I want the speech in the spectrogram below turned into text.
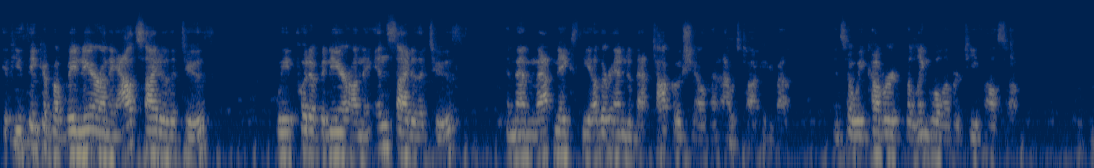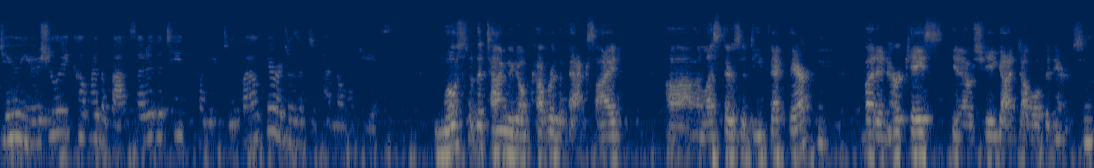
if you think of a veneer on the outside of the tooth, we put a veneer on the inside of the tooth, and then that makes the other end of that taco shell that I was talking about. And so we covered the lingual of her teeth also. Do you usually cover the backside of the teeth when you do BioClear, or does it depend on the case? Most of the time, we don't cover the backside uh, unless there's a defect there. Mhm. But in her case, you know, she got double veneers, Mhm.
